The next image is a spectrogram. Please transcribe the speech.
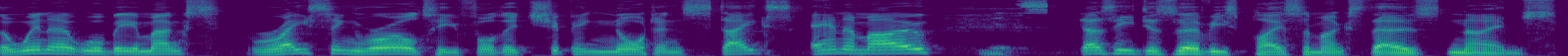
the winner will be amongst racing royalty for the Chipping Norton Stakes. Anamoe, yes. does he deserve his place amongst those names?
